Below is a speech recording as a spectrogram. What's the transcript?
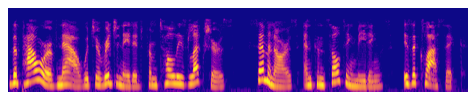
The Power of Now, which originated from Tolle's lectures, seminars, and consulting meetings, is a classic.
